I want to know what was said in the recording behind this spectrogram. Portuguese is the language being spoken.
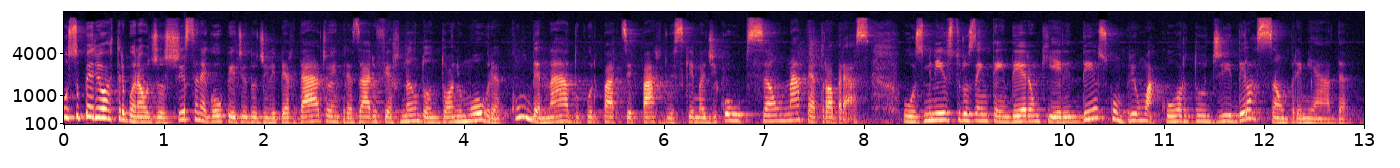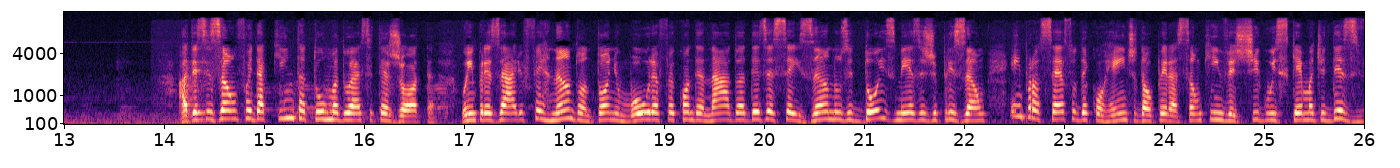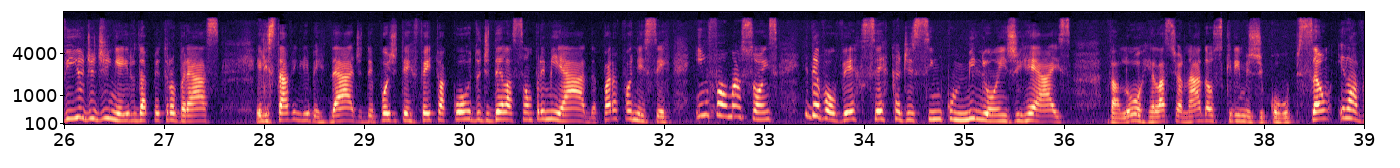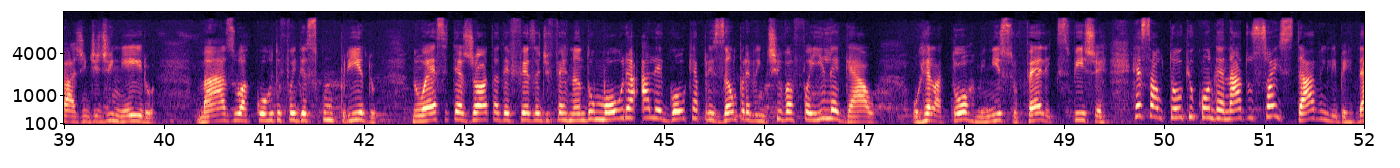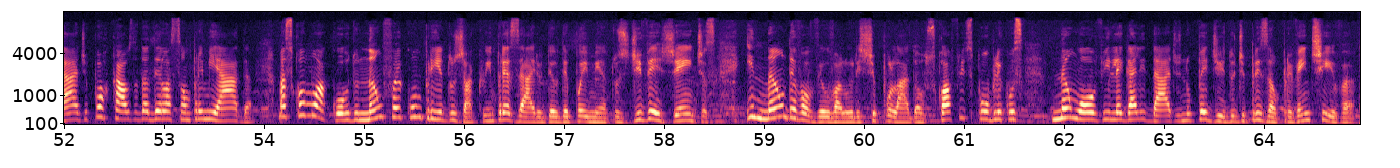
O Superior Tribunal de Justiça negou o pedido de liberdade ao empresário Fernando Antônio Moura, condenado por participar do esquema de corrupção na Petrobras. Os ministros entenderam que ele descumpriu um acordo de delação premiada. A decisão foi da quinta turma do STJ. O empresário Fernando Antônio Moura foi condenado a 16 anos e dois meses de prisão em processo decorrente da operação que investiga o esquema de desvio de dinheiro da Petrobras. Ele estava em liberdade depois de ter feito acordo de delação premiada para fornecer informações e devolver cerca de 5 milhões de reais, valor relacionado aos crimes de corrupção e lavagem de dinheiro. Mas o acordo foi descumprido. No STJ, a defesa de Fernando Moura alegou que a prisão preventiva foi ilegal. O relator, ministro Félix Fischer, ressaltou que o condenado só estava em liberdade por causa da delação premiada. Mas como o acordo não foi cumprido, já que o empresário deu depoimentos divergentes e não devolveu o valor estipulado aos cofres públicos, não houve ilegalidade no pedido de prisão preventiva.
